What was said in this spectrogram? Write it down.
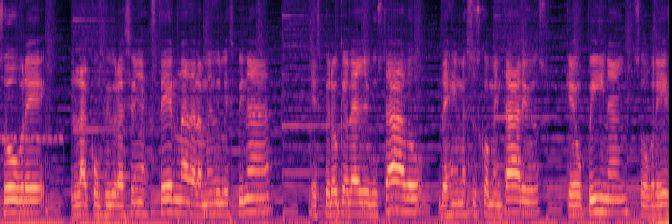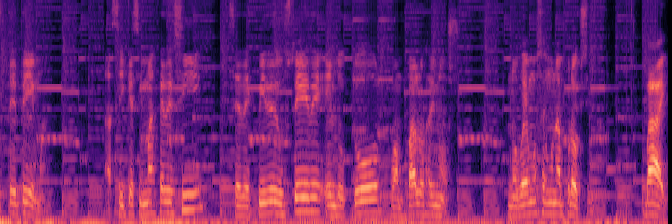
sobre la configuración externa de la médula espinal. Espero que les haya gustado. Déjenme sus comentarios, qué opinan sobre este tema. Así que sin más que decir, Se despide de ustedes el doctor Juan Pablo Reynoso. Nos vemos en una próxima. Bye.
